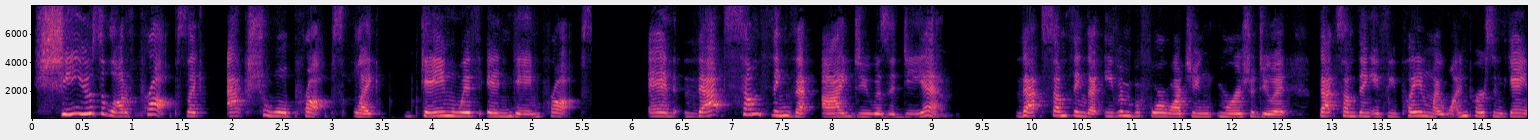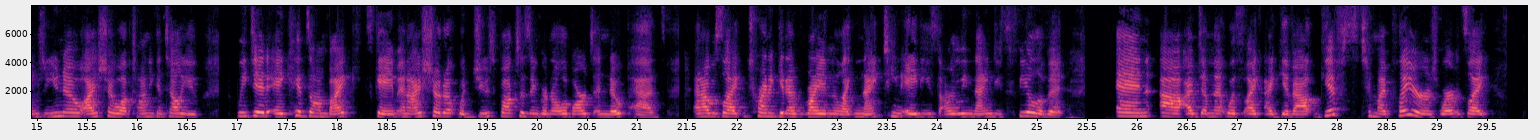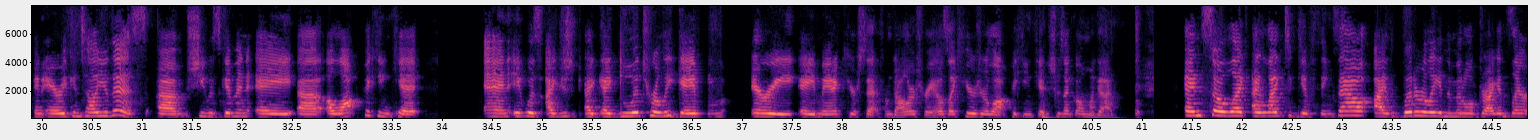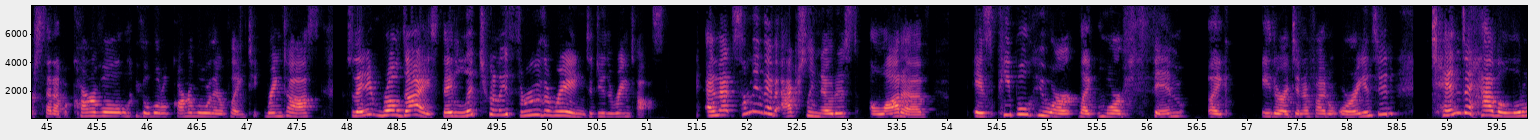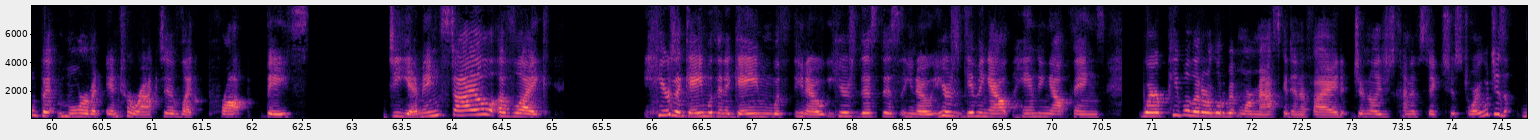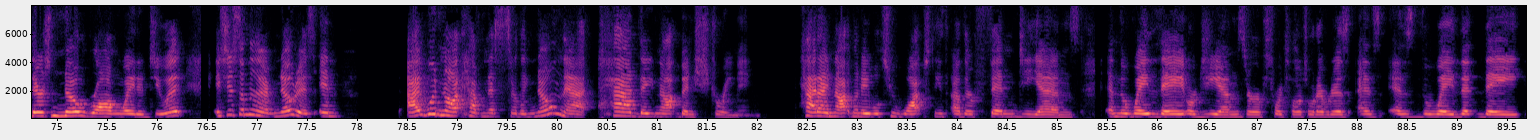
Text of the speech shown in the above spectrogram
she used a lot of props like actual props like game within game props. And that's something that I do as a DM. That's something that even before watching Marisha do it, that's something if you play in my one person games, you know, I show up, Tanya can tell you, we did a kids on bikes game and I showed up with juice boxes and granola bars and notepads. And I was like trying to get everybody in the like 1980s, early 90s feel of it. And uh, I've done that with like, I give out gifts to my players where it's like, and Ari can tell you this. Um, she was given a uh, a lock picking kit, and it was I just I, I literally gave Ari a manicure set from Dollar Tree. I was like, "Here's your lock picking kit." She was like, "Oh my god!" And so, like, I like to give things out. I literally, in the middle of Dragon's Lair, set up a carnival, like a little carnival where they were playing t- ring toss. So they didn't roll dice; they literally threw the ring to do the ring toss. And that's something I've actually noticed a lot of is people who are like more fem, like either identified or oriented, tend to have a little bit more of an interactive, like prop based DMing style of like here's a game within a game with you know here's this this you know here's giving out handing out things where people that are a little bit more masc identified generally just kind of stick to story which is there's no wrong way to do it it's just something that i've noticed and i would not have necessarily known that had they not been streaming had i not been able to watch these other fem dms and the way they or gms or storytellers or whatever it is as as the way that they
